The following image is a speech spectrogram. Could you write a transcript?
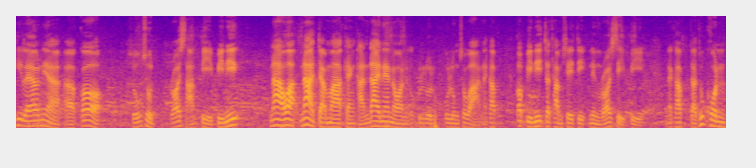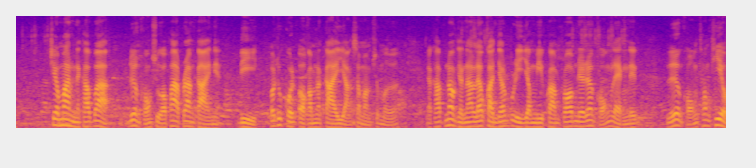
ที่แล้วเนี่ยก็สูงสุด 103 ปี ปีนี้น่าว่าน่าจะมาแข่งขันได้แน่นอนกับคุณคุณลุงสว่างนะครับ ก็ปีนี้จะทำสถิติ 104 ปีนะครับแต่ทุกคนเชื่อมั่นนะครับว่าเรื่องของสุขภาพร่างกายเนี่ยดี เพราะทุกคนออกกำลังกายอย่างสม่ำเสมอ นะครับนอกจากนั้นแล้วกาญจนบุรียังมีความพร้อมในเรื่องของแหล่งในเรื่องของท่องเที่ยว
